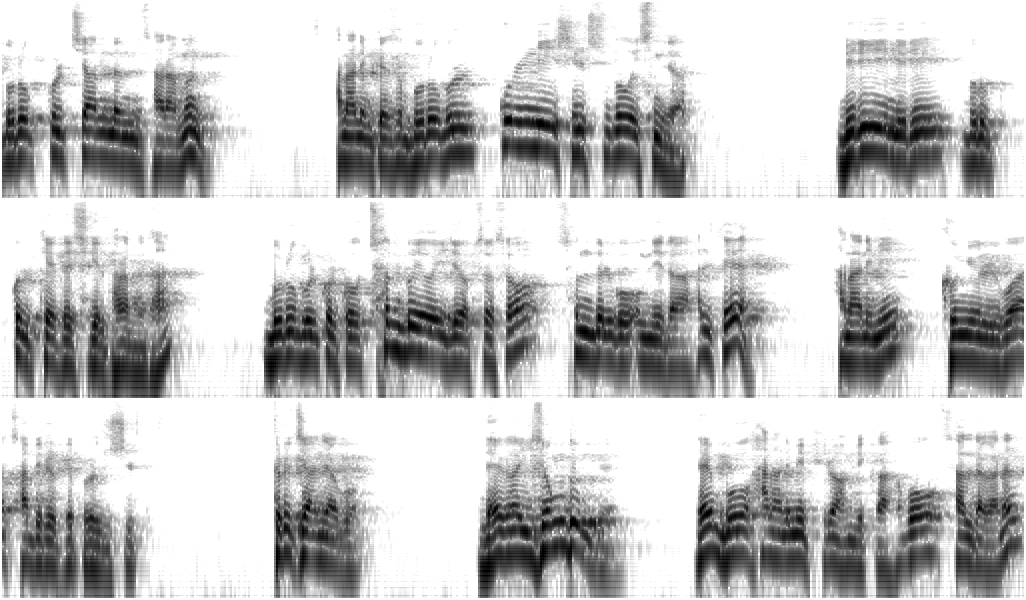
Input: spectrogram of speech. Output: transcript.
무릎 꿇지 않는 사람은 하나님께서 무릎을 꿇리실 수도 있습니다. 미리 미리 무릎 꿇게 되시길 바랍니다. 무릎을 꿇고 천부의 의지 없어서 손들고 옵니다 할 때 하나님이 긍휼과 자비를 베풀어 주실 것. 그렇지 않냐고 내가 이 정도인데 내 뭐 하나님이 필요합니까 하고 살다가는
